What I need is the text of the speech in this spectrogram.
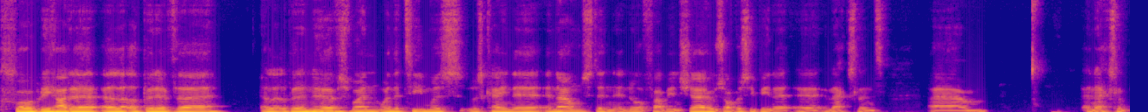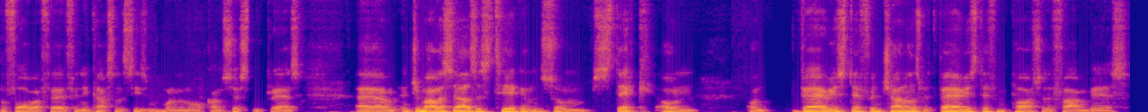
probably had a, a little bit of uh, a little bit of nerves when when the team was was kind of announced, and, and no Fabian Schär, who's obviously been a, a, an excellent um, an excellent performer for, for Newcastle this season, one of the more consistent players. Um, and Jamal Lascelles has taken some stick on on various different channels with various different parts of the fan base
